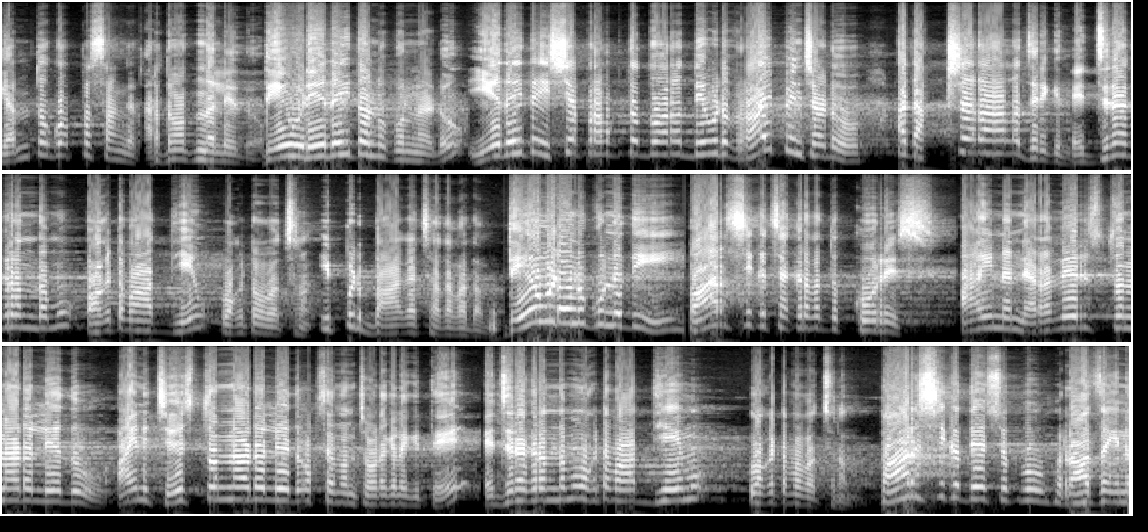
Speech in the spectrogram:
ఎంత గొప్ప సంగతి. అర్థమవుతుందా లేదు? దేవుడు ఏదైతే అనుకున్నాడో ఏదైతే ఇష్య ప్రవక్త ద్వారా దేవుడు వ్రాయిపించాడో అది అక్షరాల జరిగింది. యజ్ర గ్రంథము ఒకటవ అధ్యాయం ఒకటో వచనం. ఇప్పుడు బాగా చదవదాం. దేవుడు అనుకున్నది పార్శిక చక్రవర్తి కోరేస్. ఆయన నెరవేరుస్తున్నాడో లేదు ఆయన చేస్తున్నాడో లేదు ఒకసారి మనం చూడగలిగితే యజ్ర గ్రంథము ఒకటవ అధ్యాయము ఒకటవ వచనం. పార్శిక దేశపు రాజైన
